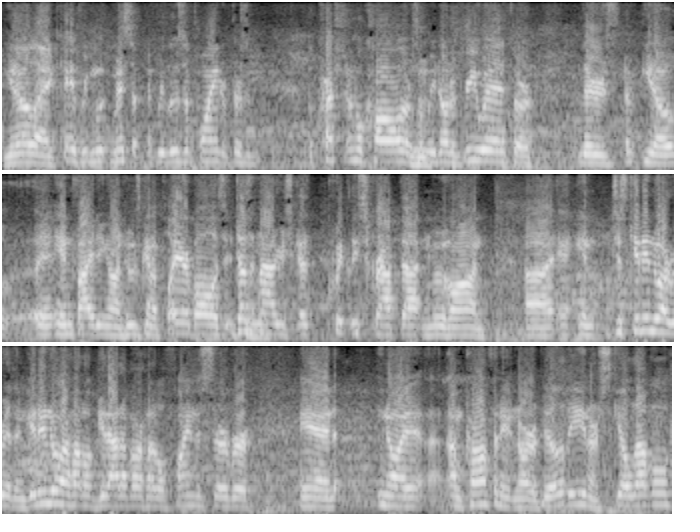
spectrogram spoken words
You know, like hey, if we miss, a, if we lose a point, if there's a, a questionable call or mm-hmm. something we don't agree with, or there's you know an infighting on who's going to play our balls, it doesn't mm-hmm. matter. You just quickly scrap that and move on, uh, and, and, just get into our rhythm, get into our huddle, get out of our huddle, find the server, and you know I, I'm confident in our ability and our skill level.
